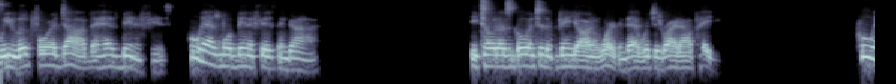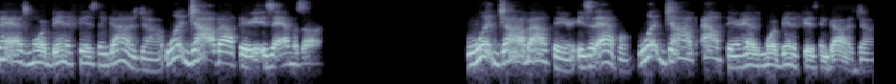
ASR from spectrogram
we look for a job that has benefits. Who has more benefits than God? He told us, go into the vineyard and work, and that which is right, I'll pay you. Who has more benefits than God's job? What job out there is Amazon? What job out there is it Apple? What job out there has more benefits than God's job?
